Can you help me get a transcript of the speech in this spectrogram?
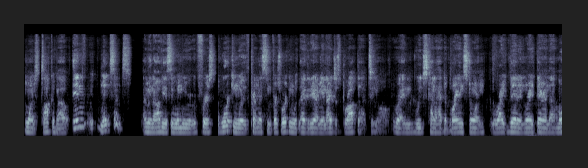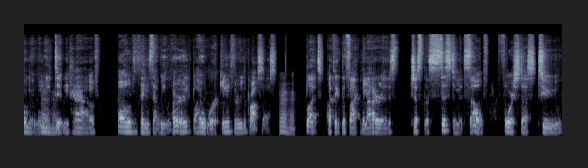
wanted to talk about. And it makes sense. I mean, obviously, when we were first working with Premise and first working with Egri, I mean, I just brought that to y'all, right? And we just kind of had to brainstorm right then and right there in that moment when we Mhm. didn't have all of the things that we learned by working through the process. Mhm. But I think the fact of the matter is just the system itself forced us to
